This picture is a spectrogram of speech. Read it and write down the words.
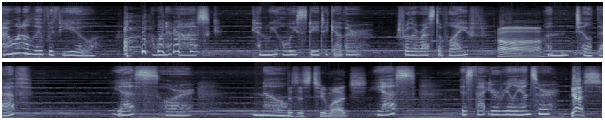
I want to live with you. I want to ask, can we always stay together for the rest of life? Aw. Until death? Yes or no? This is too much. Yes? Is that your real answer? Yes,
